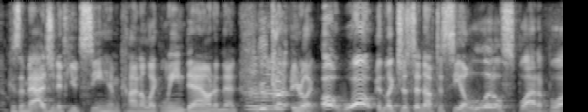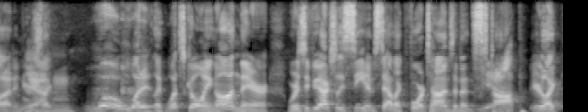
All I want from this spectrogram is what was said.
Because imagine if you'd see him kind of like lean down and then you mm-hmm. cut- and you're like, oh, whoa, and like just enough to see a little splat of blood, and you're Yeah. just like, whoa, what? i- Like, what's going on there? Whereas if you actually see him stab like four times and then stop, you're like.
